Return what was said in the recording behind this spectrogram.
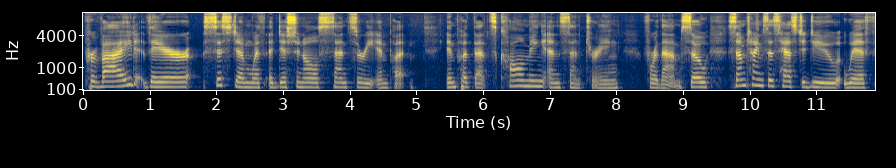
provide their system with additional sensory input, input that's calming and centering for them. So sometimes this has to do with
